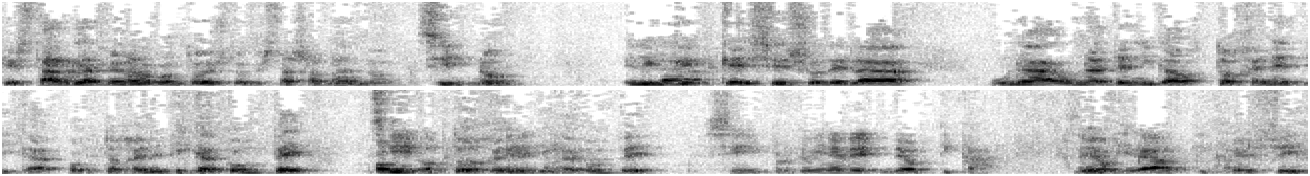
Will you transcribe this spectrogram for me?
que está relacionado con todo esto que estás hablando. Sí. ¿No? ¿Qué, es eso de la una, técnica optogenética? Optogenética con P. Sí, optogenética con P. Sí, porque viene de, óptica. De óptica. Eh, sí.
